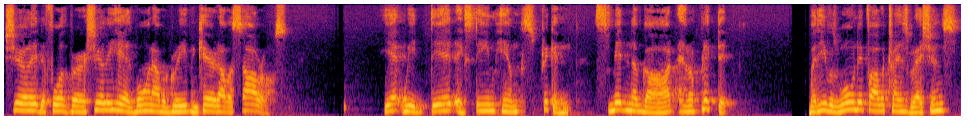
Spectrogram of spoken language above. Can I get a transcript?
Surely, the fourth verse, surely he has borne our grief and carried our sorrows. Yet we did esteem him stricken, smitten of God, and afflicted. But he was wounded for our transgressions,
